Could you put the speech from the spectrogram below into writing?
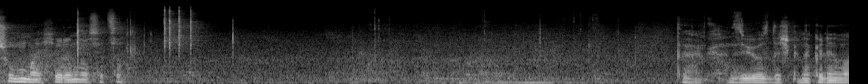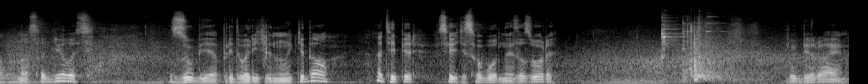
Шумахеры носятся. Так, звездочка на коленвал у нас оделась. Зубья я предварительно накидал. А теперь все эти свободные зазоры выбираем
